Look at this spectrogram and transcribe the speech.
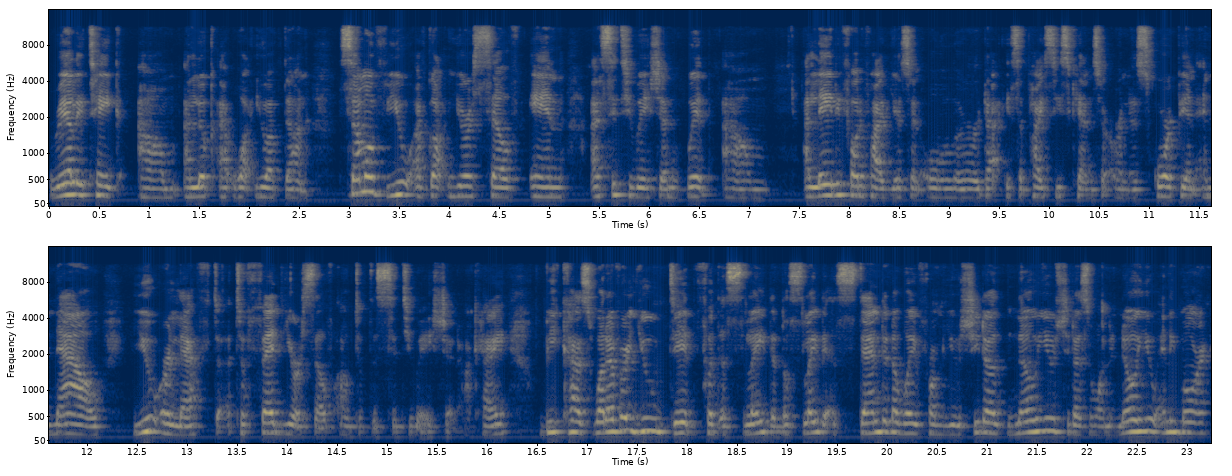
really take um, a look at what you have done. Some of you have gotten yourself in a situation with um, a lady 45 years and older that is a Pisces, Cancer, or a Scorpion, and now you are left to fed yourself out of the situation, okay? Because whatever you did for this lady, this lady is standing away from you. She doesn't know you. She doesn't want to know you anymore.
